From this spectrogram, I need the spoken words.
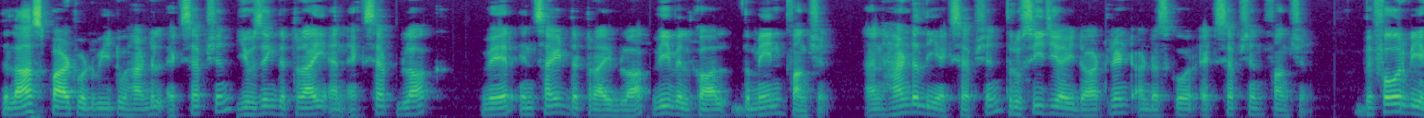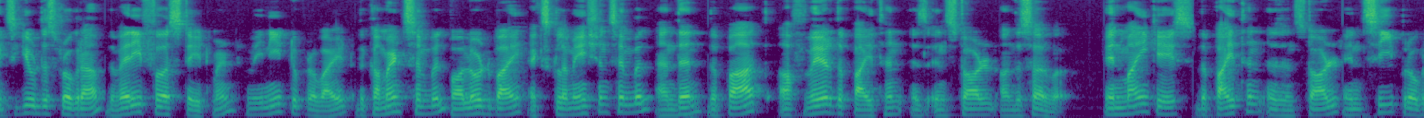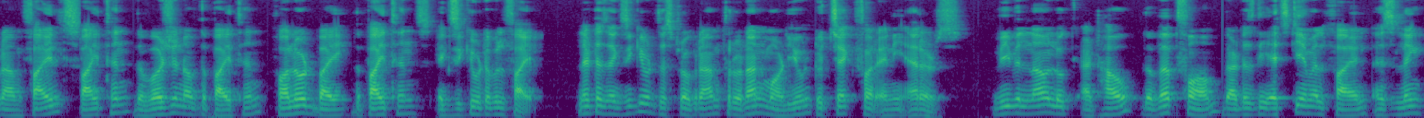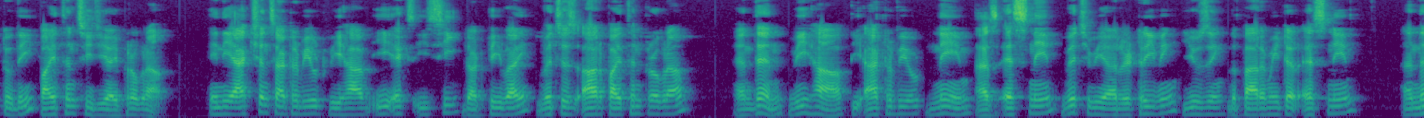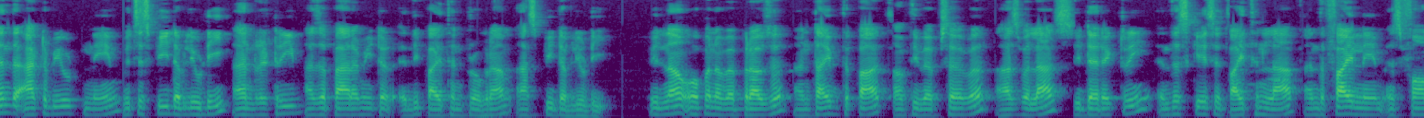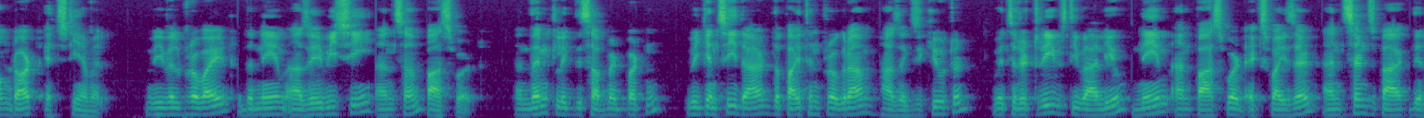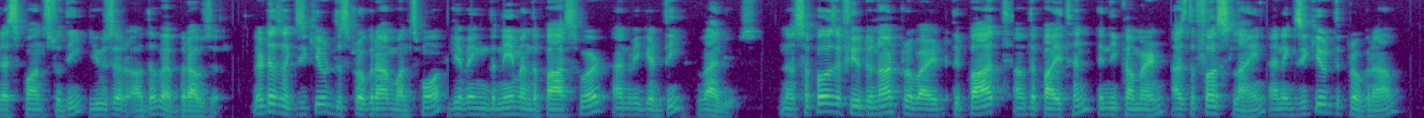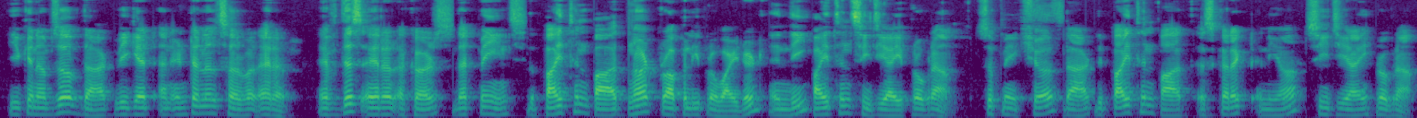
the last part would be to handle exception using the try and except block where inside the try block we will call the main function and handle the exception through cgi.print underscore exception function. Before we execute this program, the very first statement, we need to provide the comment symbol followed by exclamation symbol and then the path of where the Python is installed on the server. In my case, the Python is installed in C program files, Python, the version of the Python, followed by the Python's executable file. Let us execute this program through run module to check for any errors we will now look at how the web form, that is the HTML file, is linked to the Python CGI program. In the actions attribute, we have exec.py, which is our Python program. And then we have the attribute name as sname, which we are retrieving using the parameter sname. And then the attribute name, which is pwd, and retrieve as a parameter in the Python program as pwd. We'll now open a web browser and type the path of the web server as well as the directory. In this case, it's Python lab and the file name is form.html. We will provide the name as ABC and some password and then click the submit button. We can see that the Python program has executed which retrieves the value name and password xyz and sends back the response to the user or the web browser. Let us execute this program once more giving the name and the password and we get the values. Now suppose if you do not provide the path of the Python in the command as the first line and execute the program, you can observe that we get an internal server error. If this error occurs, that means the Python path not properly provided in the Python CGI program. So make sure that the Python path is correct in your CGI program.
